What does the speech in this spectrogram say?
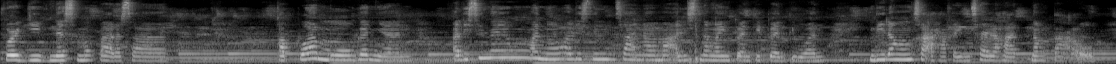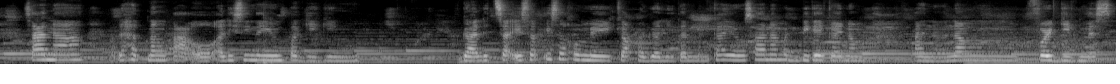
Forgiveness mo para sa kapwa mo, ganyan. Alisin na yung ano, alisin sana, maalis na ngayong 2021. Hindi lang sa akin, sa lahat ng tao. Sana lahat ng tao, alisin na yung pagiging galit sa isa't isa kung may kakagalitan man kayo. Sana magbigay kayo ng ano, ng forgiveness,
